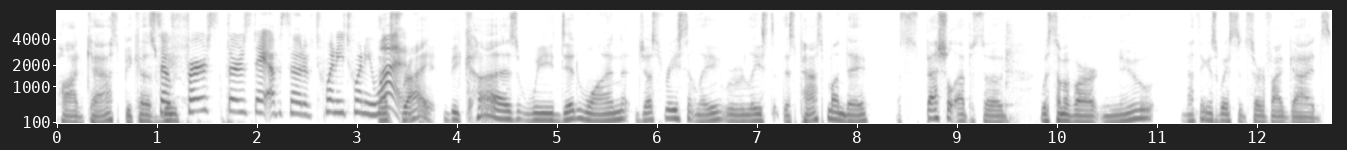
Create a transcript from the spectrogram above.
podcast because so we, first Thursday episode of 2021. That's right, because we did one just recently. We released this past Monday a special episode with some of our new Nothing is Wasted certified guides.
